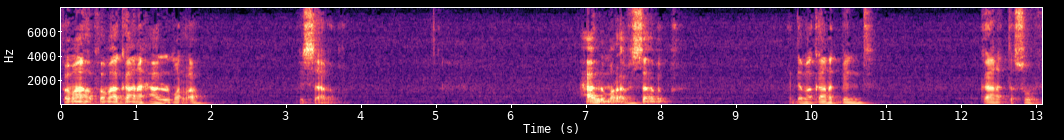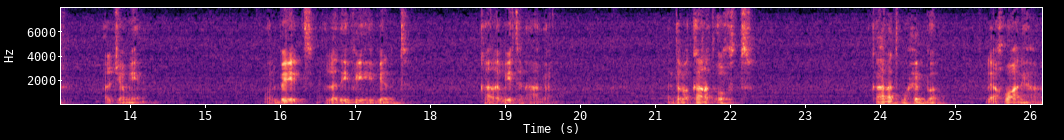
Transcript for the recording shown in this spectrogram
فما فما كان حال المرأة في السابق؟ حال المرأة في السابق عندما كانت بنت كانت تسر الجميع. والبيت الذي فيه بنت كان بيتا عامرا عندما كانت أخت كانت محبة لأخوانها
